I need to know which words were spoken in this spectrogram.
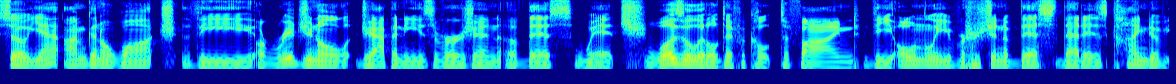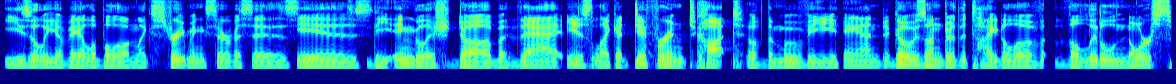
So, yeah, I'm going to watch the original Japanese version of this, which was a little difficult to find. The only version of this that is kind of easily available on like streaming services is the English dub that is like a different cut of the movie and goes under the title of The Little Norse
